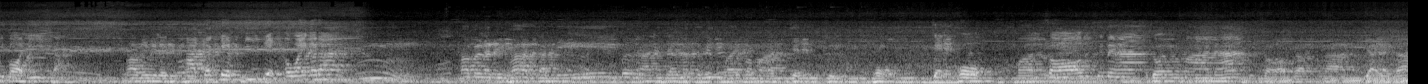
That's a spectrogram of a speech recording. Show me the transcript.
ที่บอดี้จ้ะ ถ้าไม่มีอะไรผิดพลา อา ด จจะ เก็บทีเด็ดเอาไว้ก็ได้อืมถ้าไม่มีอะไรผิดพลาดกันนี้เมื่องานที่แล้วน่าจะวิ่งไว้ประมาณ7ถึง6เจ็ดหกมาซ้อมใช่ไหมฮะ โดยประมาณนะฮะสองกับงานใหญ่ล่า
